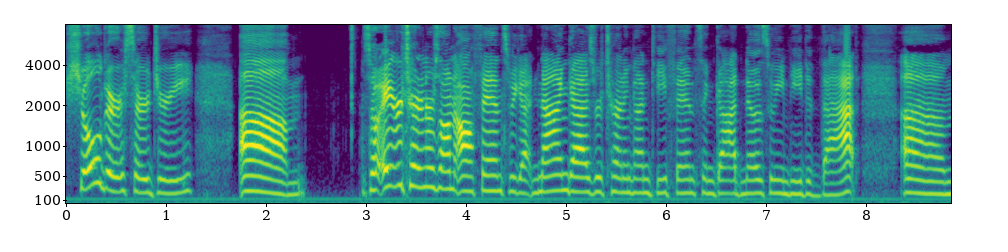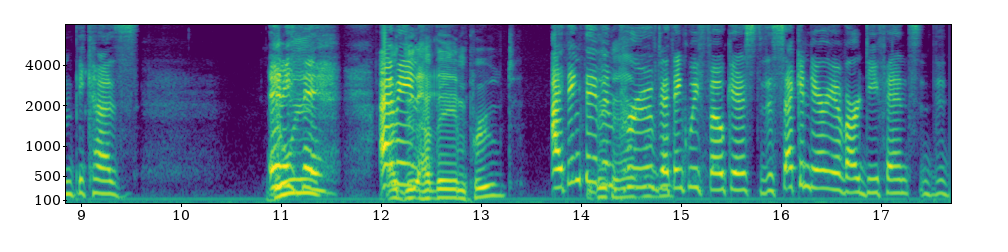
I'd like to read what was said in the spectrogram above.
Shoulder surgery. Um, so eight returners on offense. We got nine guys returning on defense, and God knows we needed that um, because Do we? anything. I Uh, do- mean, have they improved? I think they've think they have improved. I improved? think we focused the secondary of our defense, the,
